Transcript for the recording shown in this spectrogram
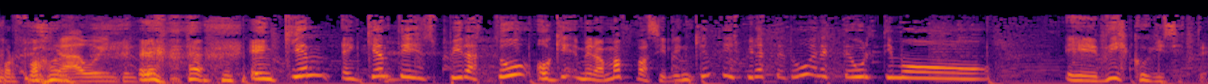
Por favor. Ya voy a intentar. ¿En quién, ¿En quién te inspiras tú? O quién, mira, más fácil. ¿En quién te inspiraste tú en este último eh, disco que hiciste?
